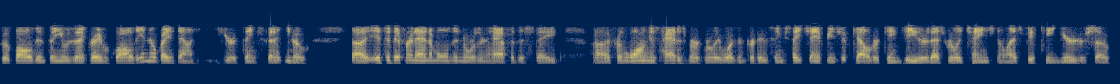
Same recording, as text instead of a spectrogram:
football. Didn't think it was that great of a quality, and nobody down here thinks that you know uh, it's a different animal in the northern half of the state. Uh, for the longest, Hattiesburg really wasn't producing state championship caliber teams either. That's really changed in the last 15 years or so.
